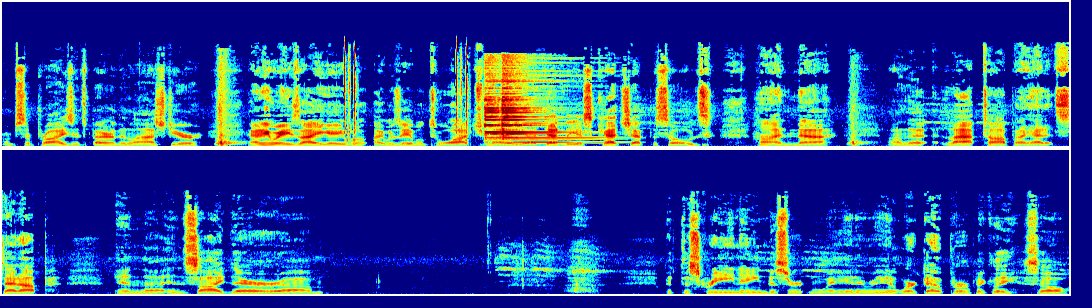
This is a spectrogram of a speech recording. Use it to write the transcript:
I'm, surprised it's better than last year. Anyways, I able I was able to watch my uh, Deadliest Catch episodes on uh, on the laptop. I had it set up in inside there. Um, with the screen aimed a certain way and everything. It worked out perfectly. So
